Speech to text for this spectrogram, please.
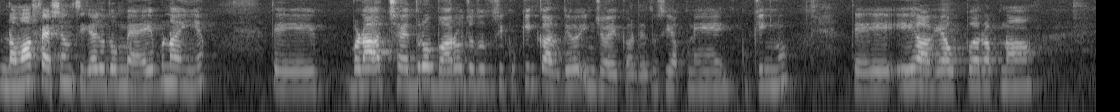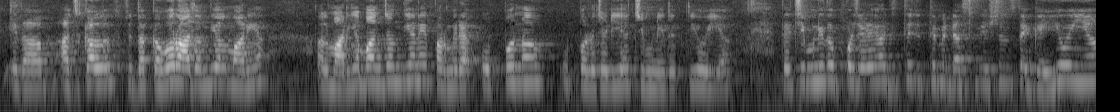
ਨਵਾਂ ਫੈਸ਼ਨ ਸੀਗਾ ਜਦੋਂ ਮੈਂ ਇਹ ਬਣਾਈ ਆ। ਤੇ ਬੜਾ ਅੱਛਾ ਇਧਰੋਂ ਬਾਹਰੋਂ ਜਦੋਂ ਤੁਸੀਂ ਕੁਕਿੰਗ ਕਰਦੇ ਹੋ ਇੰਜੋਏ ਕਰਦੇ ਹੋ ਤੁਸੀਂ ਆਪਣੇ ਕੁਕਿੰਗ ਨੂੰ। ਤੇ ਇਹ ਆ ਗਿਆ ਉੱਪਰ ਆਪਣਾ ਇਹਦਾ ਅੱਜ ਕੱਲ ਜਿੱਦਾਂ ਕਵਰ ਆ ਜਾਂਦੀ ਅਲਮਾਰੀਆਂ ਅਲਮਾਰੀਆਂ ਬਣ ਜਾਂਦੀਆਂ ਨੇ, ਪਰ ਮੇਰਾ ਓਪਨ ਉੱਪਰ ਜਿਹੜੀ ਆ ਚਿਮਨੀ ਦਿੱਤੀ ਹੋਈ ਆ। ਤੇ ਚਿਮਨੀ ਦੇ ਉੱਪਰ ਜਿਹੜੇ ਆ ਜਿੱਥੇ ਜਿੱਥੇ ਮੈਂ ਡੈਸਟੀਨੇਸ਼ਨਸ ਤੇ ਗਈ ਹੋਈ ਆ,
